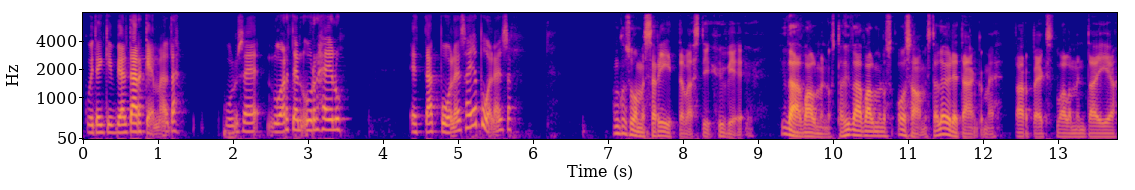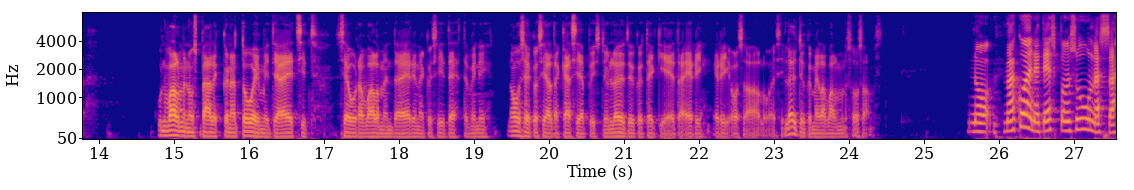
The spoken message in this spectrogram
kuitenkin vielä tärkeämmältä kuin se nuorten urheilu. Että puolensa ja puolensa. Onko Suomessa riittävästi hyviä, hyvää valmennusta, hyvää valmennusosaamista? Löydetäänkö me tarpeeksi valmentajia? Kun valmennuspäällikkönä toimit ja etsit seuravalmentaja erinäköisiä tehtäviä, niin nouseeko sieltä käsiä pystyyn, löytyykö tekijöitä eri, eri osa-alueisiin, löytyykö meillä valmennusosaamista? No mä koen, että Espoon suunnassa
